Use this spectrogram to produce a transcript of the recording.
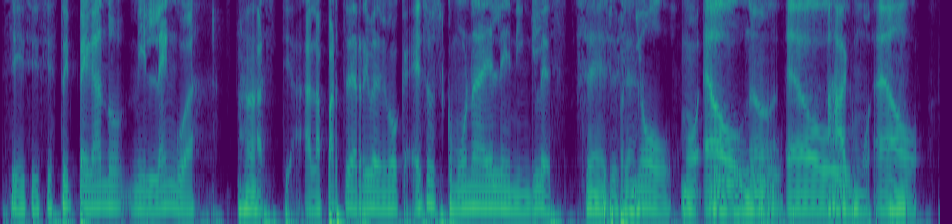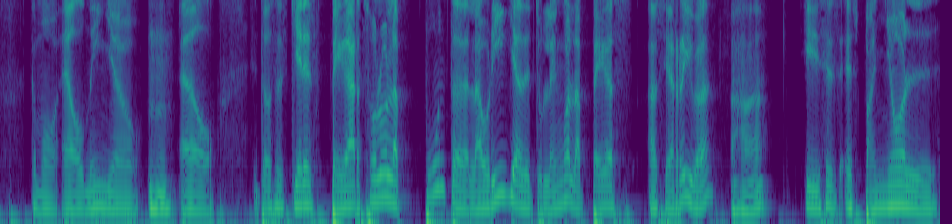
Sí, sí, sí, estoy pegando mi lengua. Hasta a la parte de arriba de mi boca. Eso es como una L en inglés. Sí, sí, sí. Español. Como L, ¿no? L. Ajá, como L. Como el niño. L. Entonces quieres pegar solo la punta de la orilla de tu lengua, la pegas hacia arriba Ajá. y dices español.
